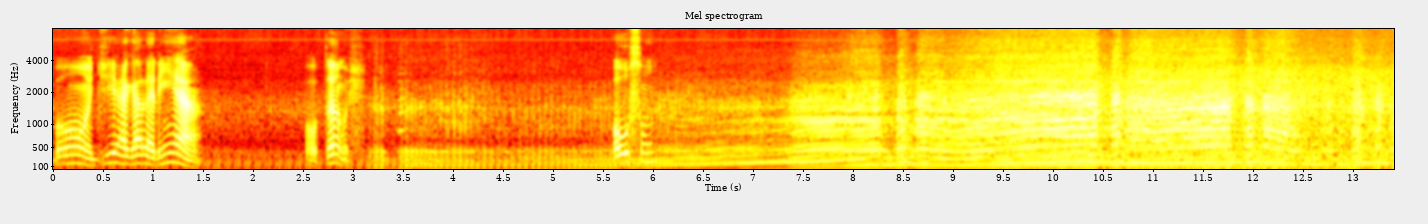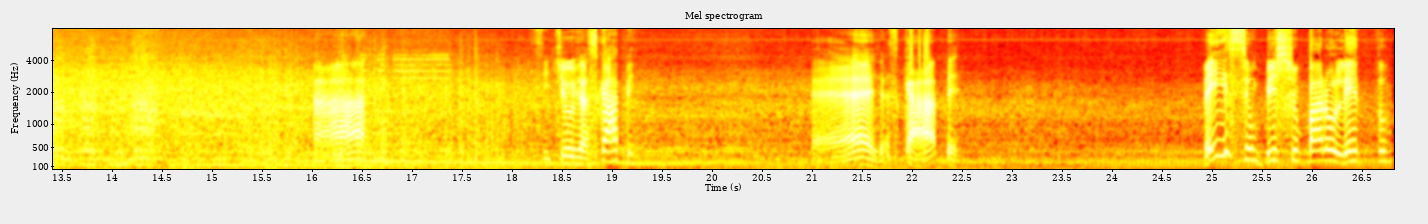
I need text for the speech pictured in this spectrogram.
Bom dia, galerinha. Voltamos. Ouçam. Ah. Sentiu o Jascarpe? É, Jascarpe. Pense um bicho barulhento.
